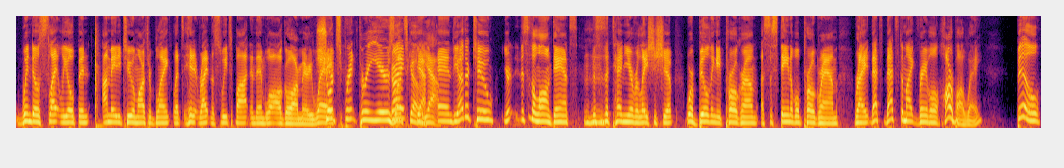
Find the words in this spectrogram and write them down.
windows slightly open. I'm 82. I'm Arthur Blank. Let's hit it right in the sweet spot, and then we'll all go our merry way. Short sprint, three years. Right? Let's go. Yeah. yeah. And the other two, you're. This is a long dance. Mm-hmm. This is a 10 year relationship. We're building a program, a sustainable program. Right. That's that's the Mike Vrabel Harbaugh way. Bill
